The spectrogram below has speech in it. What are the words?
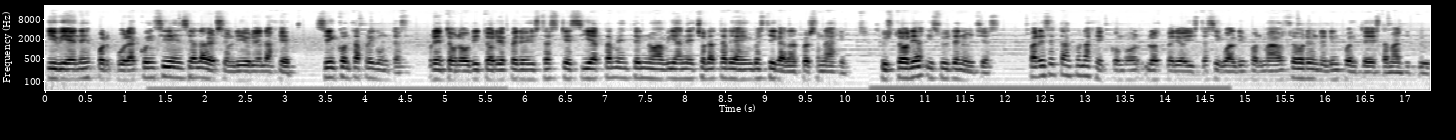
Y viene por pura coincidencia la versión libre de la JEP, sin contrapreguntas, frente a un auditorio de periodistas que ciertamente no habían hecho la tarea de investigar al personaje, su historia y sus denuncias. Parece tanto la JEP como los periodistas igual de informados sobre un delincuente de esta magnitud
